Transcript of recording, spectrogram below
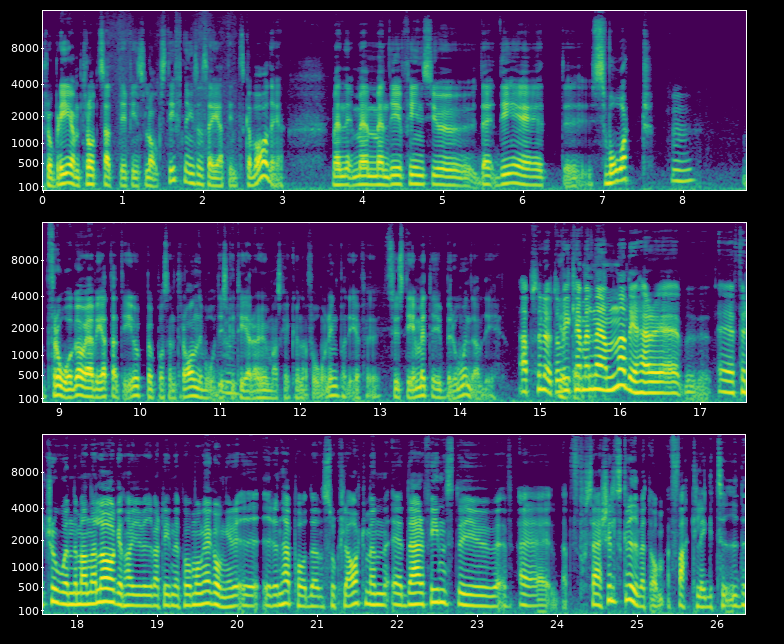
problem trots att det finns lagstiftning som säger att det inte ska vara det. Men, men, men det finns ju, det, det är ett, eh, svårt mm fråga och jag vet att det är uppe på central nivå och diskuterar mm. hur man ska kunna få ordning på det. För systemet är ju beroende av det. Absolut och vi kan väl nämna det här eh, eh, förtroendemannalagen har ju vi varit inne på många gånger i, i den här podden såklart. Men eh, där finns det ju eh, särskilt skrivet om facklig tid.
